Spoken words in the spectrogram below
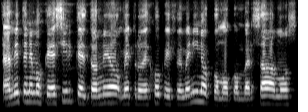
También tenemos que decir que el torneo Metro de Hockey Femenino, como conversábamos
